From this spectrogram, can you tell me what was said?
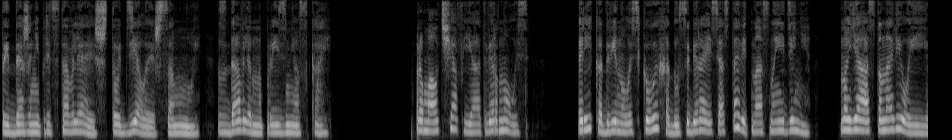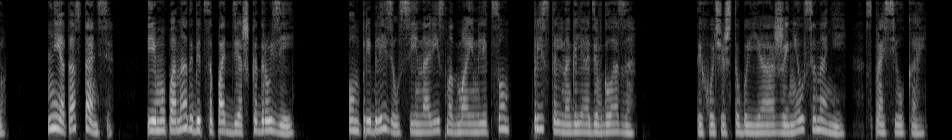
«Ты даже не представляешь, что делаешь со мной», — сдавленно произнес Кай. Промолчав, я отвернулась. Рика двинулась к выходу, собираясь оставить нас наедине, но я остановила ее. «Нет, останься. Ему понадобится поддержка друзей». Он приблизился и навис над моим лицом, пристально глядя в глаза. «Ты хочешь, чтобы я женился на ней?» — спросил Кай.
